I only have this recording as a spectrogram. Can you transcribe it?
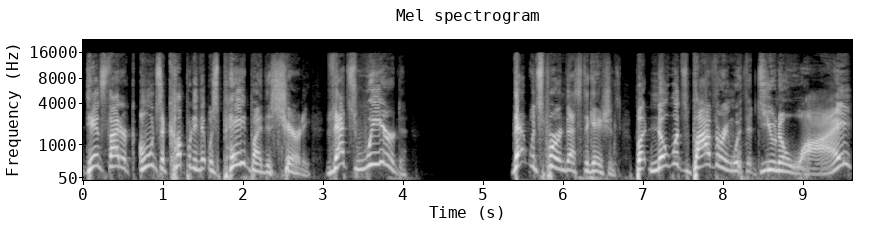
Dan Snyder owns a company that was paid by this charity. That's weird. That would spur investigations, but no one's bothering with it. Do you know why?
